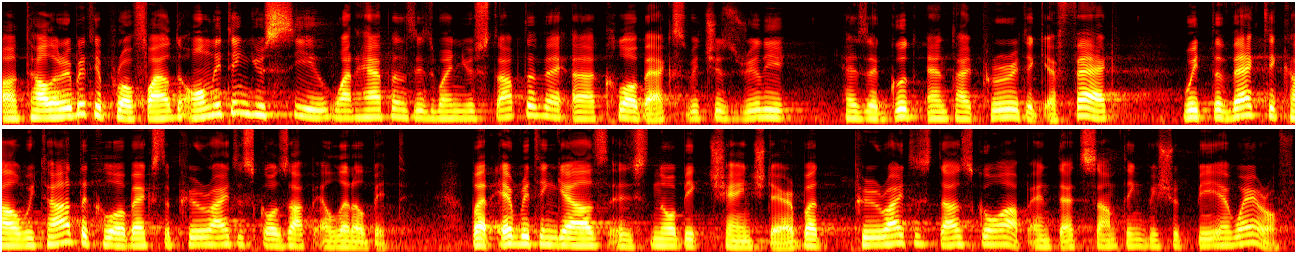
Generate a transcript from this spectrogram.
uh, tolerability profile. The only thing you see what happens is when you stop the uh, which is really has a good antipruritic effect, with the Vectical, without the Clobex, the pruritus goes up a little bit. But everything else is no big change there. But pruritus does go up, and that's something we should be aware of.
